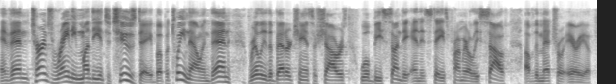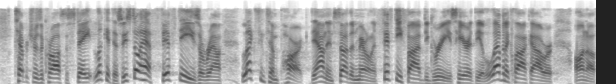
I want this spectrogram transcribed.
and then turns rainy Monday into Tuesday. But between now and then, really the better chance of showers will be Sunday and it stays primarily south of the metro area. Temperatures across the state, look at this. We still have 50s around Lexington Park down in southern Maryland, 55 degrees here at the 11 o'clock hour on a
